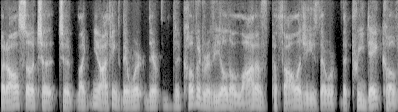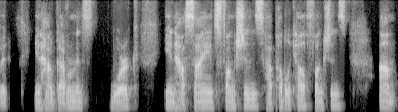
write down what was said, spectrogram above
but also to to like you know I think there were there the COVID revealed a lot of pathologies that were that predate COVID in how governments work, in how science functions, how public health functions. Um,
